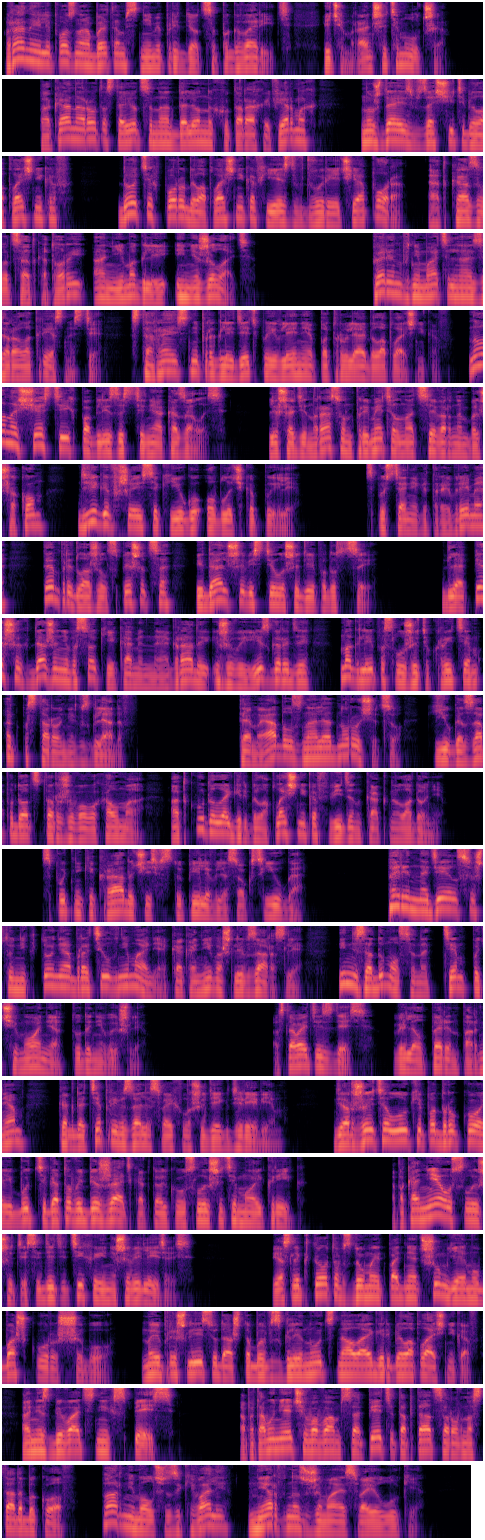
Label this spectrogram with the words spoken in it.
Рано или поздно об этом с ними придется поговорить, и чем раньше, тем лучше. Пока народ остается на отдаленных хуторах и фермах, нуждаясь в защите белоплащников, до тех пор у белоплащников есть в двуречии опора, отказываться от которой они могли и не желать. Перин внимательно озирал окрестности — стараясь не проглядеть появление патруля белоплащников. Но, на счастье, их поблизости не оказалось. Лишь один раз он приметил над северным большаком двигавшееся к югу облачко пыли. Спустя некоторое время Тем предложил спешиться и дальше вести лошадей под узцы. Для пеших даже невысокие каменные ограды и живые изгороди могли послужить укрытием от посторонних взглядов. Тем и Абл знали одну рощицу, к юго-западу от сторожевого холма — откуда лагерь белоплащников виден как на ладони. Спутники, крадучись, вступили в лесок с юга. Перин надеялся, что никто не обратил внимания, как они вошли в заросли, и не задумался над тем, почему они оттуда не вышли. «Оставайтесь здесь», — велел Перин парням, когда те привязали своих лошадей к деревьям. «Держите луки под рукой и будьте готовы бежать, как только услышите мой крик. А пока не услышите, сидите тихо и не шевелитесь. Если кто-то вздумает поднять шум, я ему башку расшибу. Мы пришли сюда, чтобы взглянуть на лагерь белоплащников, а не сбивать с них спесь. А потому нечего вам сопеть и топтаться ровно стадо быков». Парни молча закивали, нервно сжимая свои луки.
